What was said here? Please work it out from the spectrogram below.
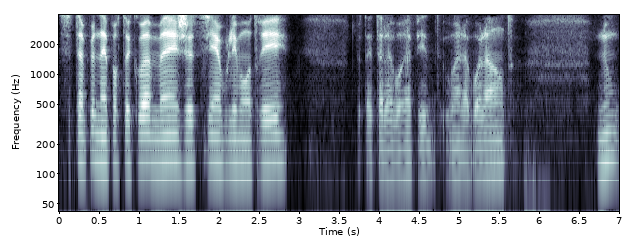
C'est un peu n'importe quoi, mais je tiens à vous les montrer. Peut-être à la voie rapide ou à la voie lente. Nous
